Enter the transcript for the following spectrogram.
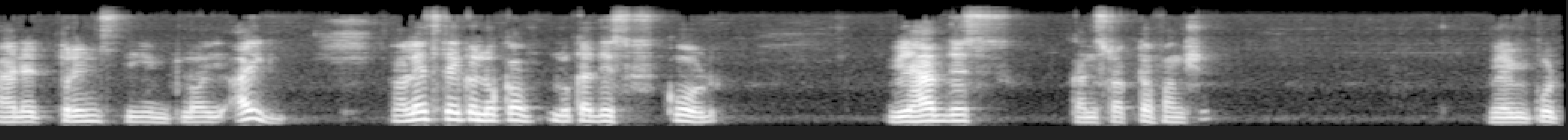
and it prints the employee ID. Now let's take a look of look at this code. We have this constructor function where we put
